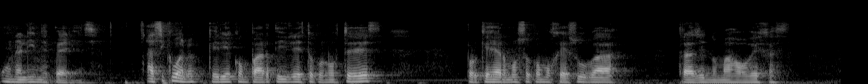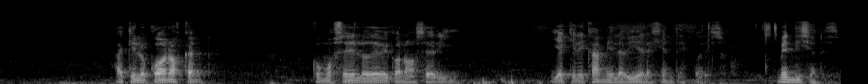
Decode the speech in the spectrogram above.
una linda experiencia. Así que bueno, quería compartir esto con ustedes porque es hermoso cómo Jesús va trayendo más ovejas a que lo conozcan como se lo debe conocer y, y a que le cambie la vida a la gente después de eso. Bendiciones.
